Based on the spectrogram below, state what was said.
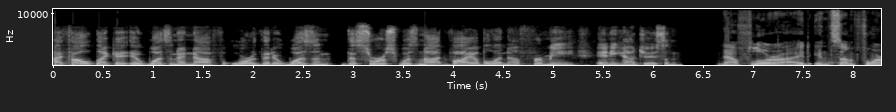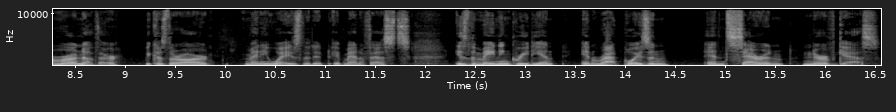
I felt like it wasn't enough or that it wasn't, the source was not viable enough for me. Anyhow, Jason. Now, fluoride, in some form or another, because there are many ways that it, it manifests, is the main ingredient in rat poison and sarin nerve gas.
